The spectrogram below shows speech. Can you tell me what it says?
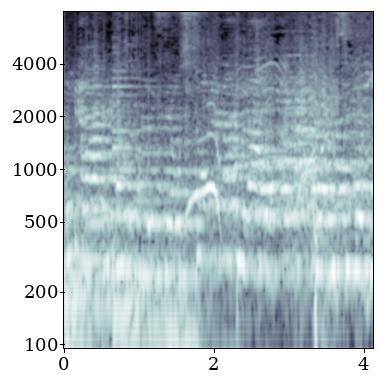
o milagre pode acontecer, o sobrenatural pode se mover.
